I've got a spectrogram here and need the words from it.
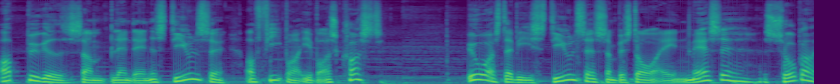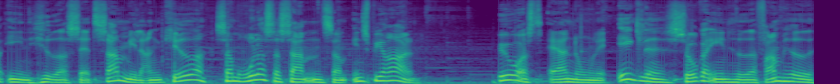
opbygget som blandt andet stivelse og fibre i vores kost. Øverst er vi stivelse, som består af en masse sukkerenheder sat sammen i lange kæder, som ruller sig sammen som en spiral. Øverst er nogle enkle sukkerenheder fremhævet,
